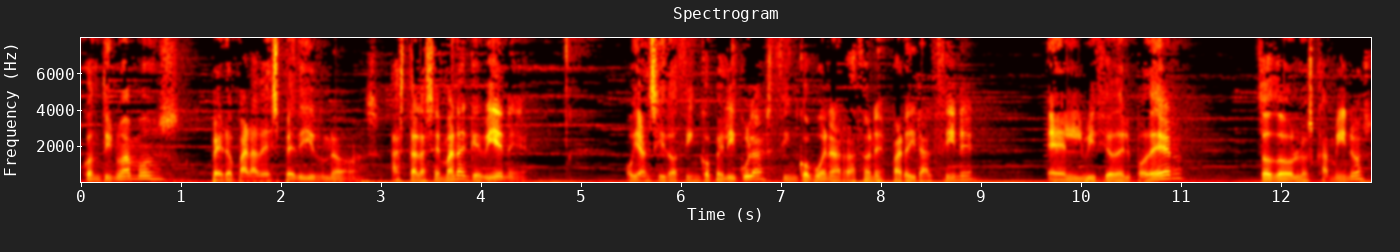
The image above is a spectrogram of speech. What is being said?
Continuamos, pero para despedirnos. Hasta la semana que viene. Hoy han sido cinco películas, cinco buenas razones para ir al cine. El vicio del poder, Todos los caminos,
